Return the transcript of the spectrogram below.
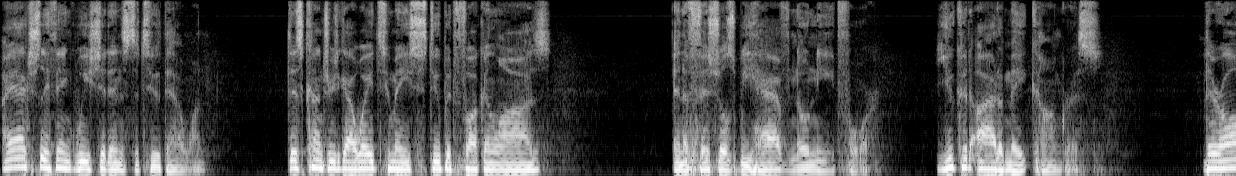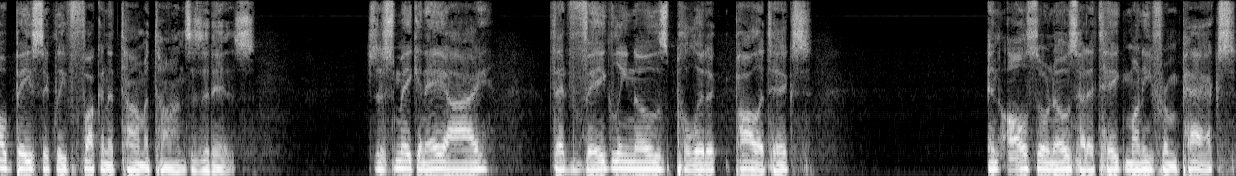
I actually think we should institute that one. This country's got way too many stupid fucking laws and officials we have no need for. You could automate Congress. They're all basically fucking automatons as it is. Just make an AI that vaguely knows politi- politics and also knows how to take money from PACs.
